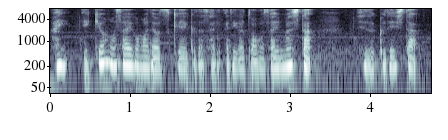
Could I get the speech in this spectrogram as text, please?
はい、え今日も最後までお付き合いくださりありがとうございました。しずくでした。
